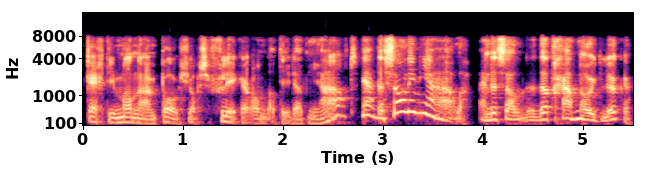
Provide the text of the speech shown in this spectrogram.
krijgt die man nou een poosje op zijn flikker omdat hij dat niet haalt. Ja, dat zal hij niet halen. En dat, zal, dat gaat nooit lukken.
